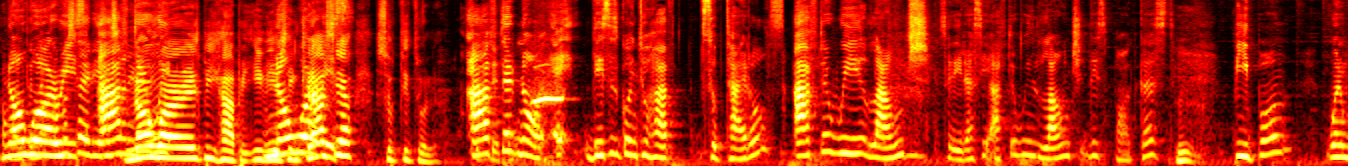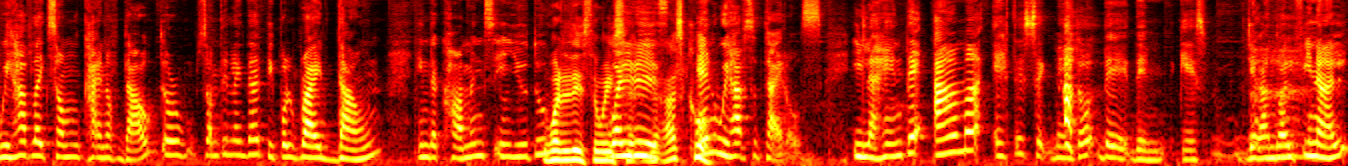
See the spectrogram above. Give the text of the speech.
¿Cómo No entender- worries, se diría eso en after No worries, be happy. Idiosincrasia, subtítulo. After, no, eh, this is going to have subtitles. After we launch, se dirá así, after we launch this podcast, Mm. people, when we have like some kind of doubt or something like that, people write down in the comments in YouTube What it is, the way what it is. that's cool. And we have subtitles. Y la gente ama este segmento de, de- que es llegando al final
